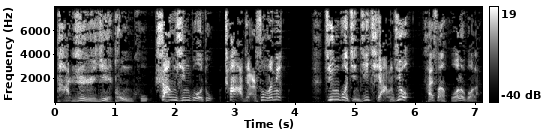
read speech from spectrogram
他日夜痛哭，伤心过度，差点送了命。经过紧急抢救，才算活了过来。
